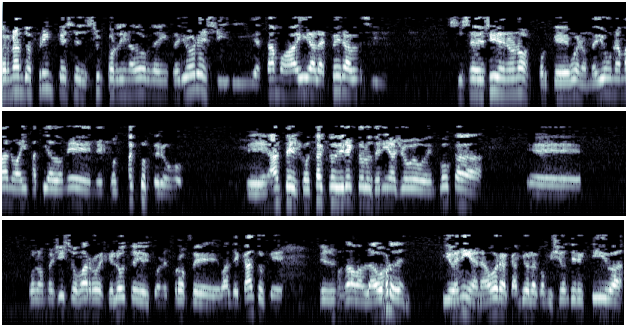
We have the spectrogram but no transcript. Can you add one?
Fernando Spring, que es el subcoordinador de inferiores, y, estamos ahí a la espera a ver si, se deciden o no, porque bueno, me dio una mano ahí Matías Doné en el contacto, pero eh, antes el contacto directo lo tenía yo en Boca eh, con los mellizos Barro Esquelote y con el profe Valdecanto que ellos nos daban la orden y venían. Ahora cambió la comisión directiva,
